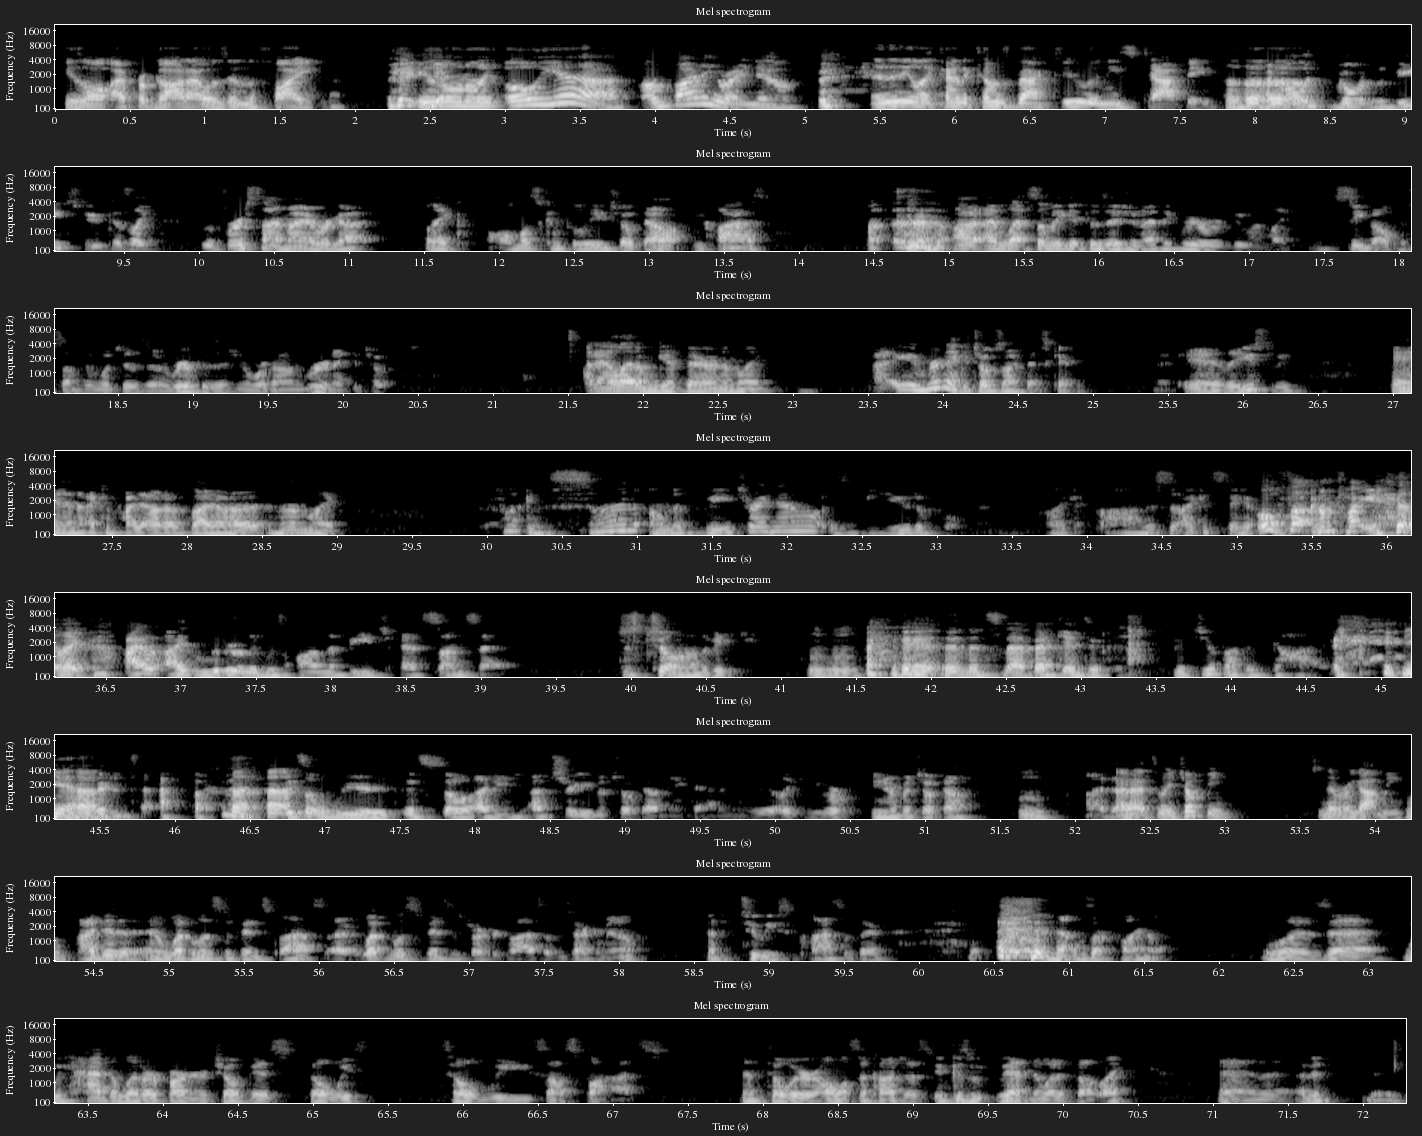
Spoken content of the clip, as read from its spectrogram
he's all, I forgot I was in the fight. He's Yeah. all like, oh yeah, I'm fighting right now. And then he like kind of comes back to and he's tapping. I call it going to the beach, dude, because like the first time I ever got like almost completely choked out in class, I, I let somebody get position. I think we were doing like seatbelt or something, which is a rear position to work on rear naked choke. And I let them get there, and I'm like, I, rear naked choke's not that scary. Yeah, they used to be, and I can fight out of it, fight out of it, and I'm like, fucking sun on the beach right now is beautiful. Man. Like, oh, this is I could stay here. Oh fuck, I'm fighting. like, I I literally was on the beach at sunset, just chilling on the beach, hmm and then snap back into, bitch, you're about to die. Yeah. It's a weird. It's so. I mean, I'm sure you've been choked out in the academy. Like, you were you never been choked out. Hmm. I, I had somebody choke me. Never got me. I did it in a weaponless defense class, a weaponless defense instructor class up in Sacramento. I did two weeks of class up there. that was our final. Was uh, we had to let our partner choke us till we till we saw spots, until we were almost unconscious because we, we had to know what it felt like. And uh, I've been uh,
